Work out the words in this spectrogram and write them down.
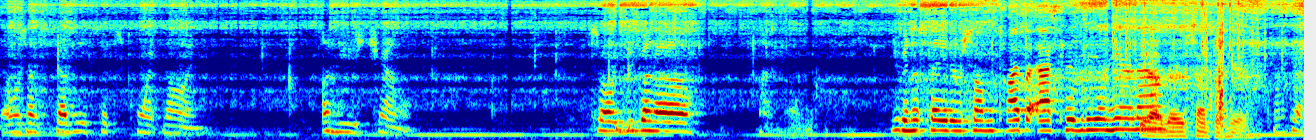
that was on 76.9 unused channel. So you're gonna you're gonna say there's some type of activity in here now? Yeah, there's something here. Okay.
